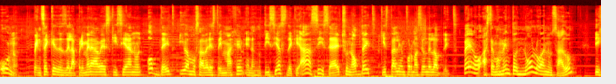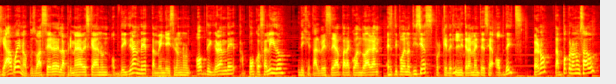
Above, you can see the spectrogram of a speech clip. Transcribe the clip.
001. Pensé que desde la primera vez que hicieran un update íbamos a ver esta imagen en las noticias de que, ah, sí, se ha hecho un update, aquí está la información del update. Pero hasta el momento no lo han usado. Dije, ah, bueno, pues va a ser la primera vez que hagan un update grande. También ya hicieron un update grande, tampoco ha salido. Dije, tal vez sea para cuando hagan ese tipo de noticias, porque literalmente decía updates. Pero no, tampoco lo han usado.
